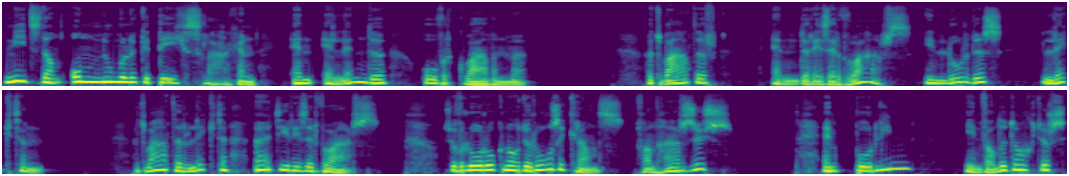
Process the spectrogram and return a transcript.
niets dan onnoemelijke tegenslagen en ellende overkwamen me. Het water en de reservoirs in Lourdes lekten. Het water lekte uit die reservoirs. Ze verloor ook nog de rozenkrans van haar zus. En Pauline, een van de dochters,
